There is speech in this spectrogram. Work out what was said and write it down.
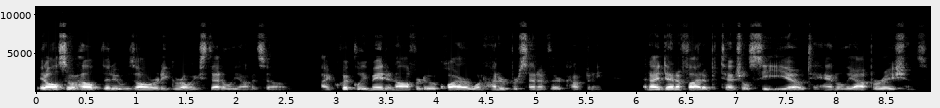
It also helped that it was already growing steadily on its own. I quickly made an offer to acquire 100% of their company and identified a potential CEO to handle the operations.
